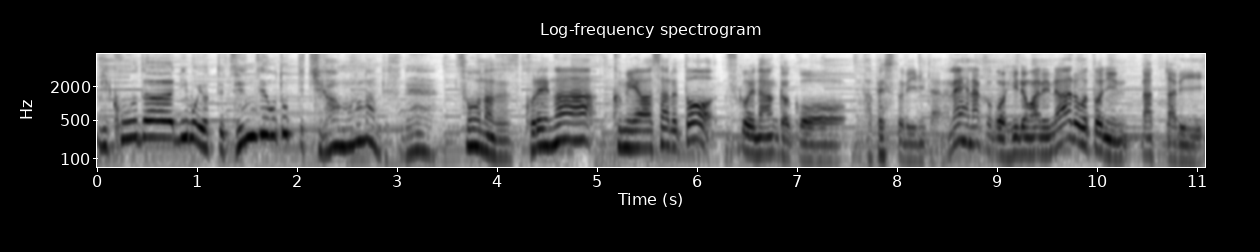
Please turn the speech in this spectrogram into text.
リコーダーにもよって全然音って違うものなんですね。そうなんです。これが組み合わさるとすごいなんかこうタペストリーみたいなねなんかこう広がりのある音になったり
